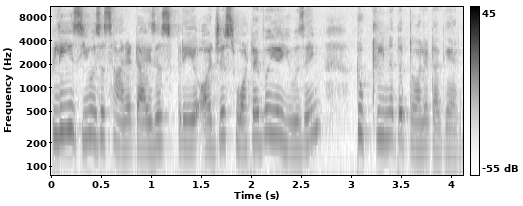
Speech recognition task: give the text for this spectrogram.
please use a sanitizer spray or just whatever you're using to clean up the toilet again.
